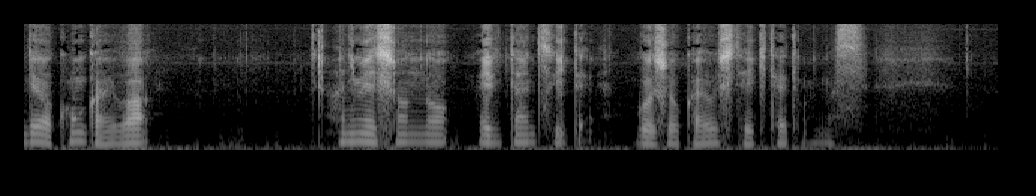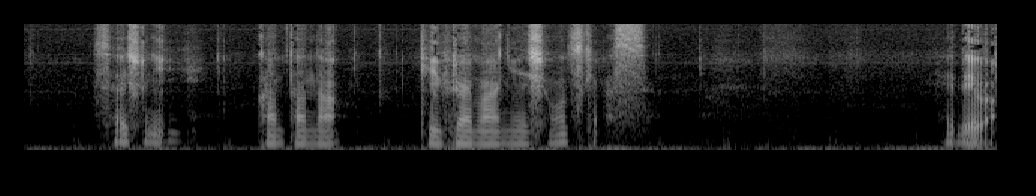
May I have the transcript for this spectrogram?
では今回はアニメーションのエディターについてご紹介をしていきたいと思います。最初に簡単なキーフレームアニメーションをつけます。では、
